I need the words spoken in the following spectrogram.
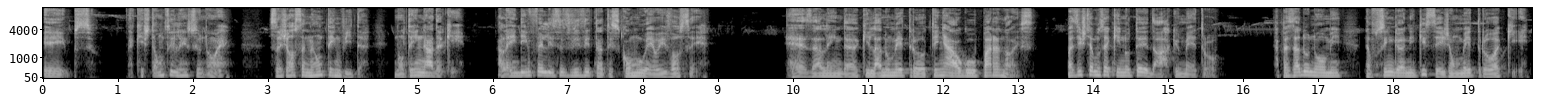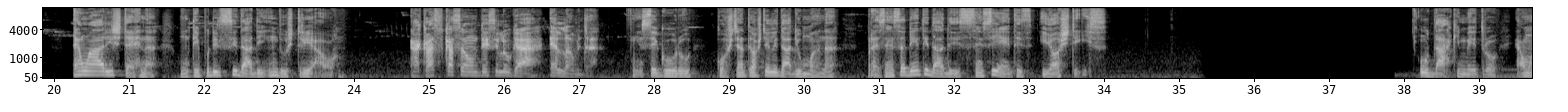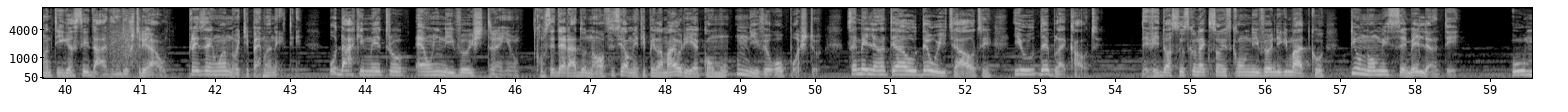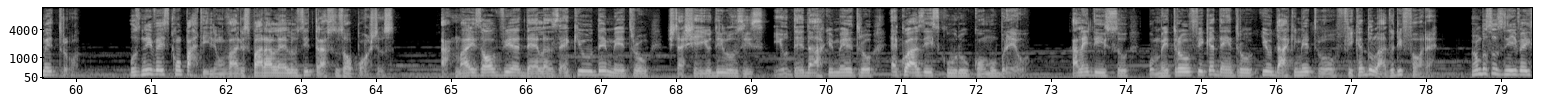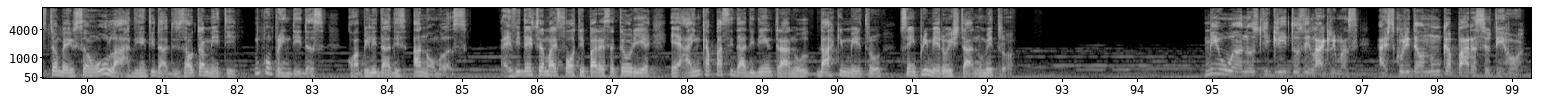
Ei. Aqui está um silêncio, não é? Essa jossa não tem vida. Não tem nada aqui. Além de infelizes visitantes como eu e você. Reza a lenda que lá no metrô tem algo para nós. Mas estamos aqui no The Dark Metro. Apesar do nome, não se engane que seja um metrô aqui. É uma área externa, um tipo de cidade industrial. A classificação desse lugar é lambda. Inseguro, constante hostilidade humana, presença de entidades sencientes e hostis. O Dark Metro é uma antiga cidade industrial presa em uma noite permanente. O Dark Metro é um nível estranho, considerado não oficialmente pela maioria como um nível oposto, semelhante ao The Witch Out e o The Blackout, devido às suas conexões com um nível enigmático de um nome semelhante, o metrô. Os níveis compartilham vários paralelos e traços opostos. A mais óbvia delas é que o The Metro está cheio de luzes e o The Dark Metro é quase escuro como o breu. Além disso, o metrô fica dentro e o Dark Metro fica do lado de fora. Ambos os níveis também são o lar de entidades altamente incompreendidas com habilidades anômalas. A evidência mais forte para essa teoria é a incapacidade de entrar no Dark Metro sem primeiro estar no metrô. Mil anos de gritos e lágrimas, a escuridão nunca para seu terror.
